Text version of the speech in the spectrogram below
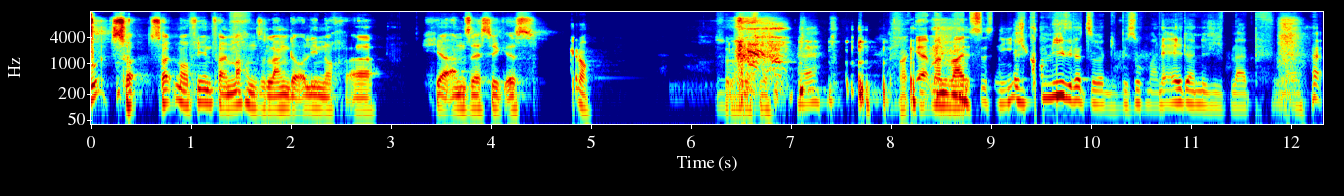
cool. So, sollten wir auf jeden Fall machen, solange der Olli noch äh, hier ansässig ist. Genau. Solange Hä? noch, ja, man weiß es nie. Ich komme nie wieder zurück. Ich besuche meine Eltern nicht. Ich bleib. Äh,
